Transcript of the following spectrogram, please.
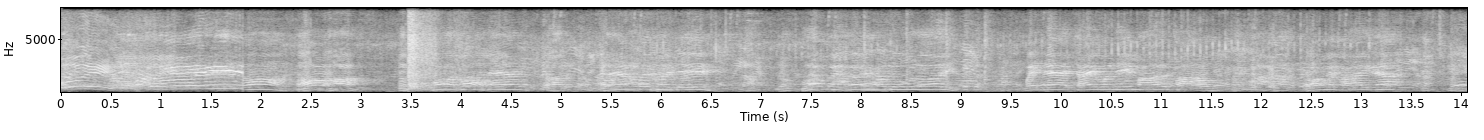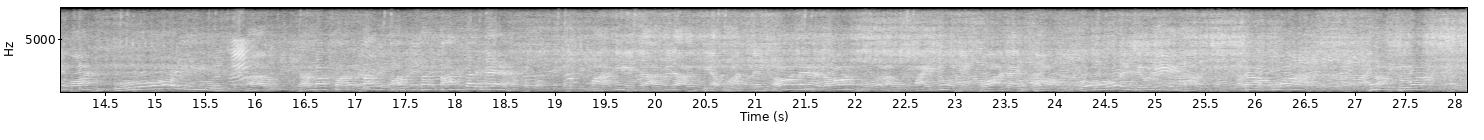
เฮ้ยอ๋ออ๋อพ่อพ่อแดงแดงไม่ค่อยดีแล้วไม่เคยมาดูเลย ไม่แน่ใจวันนี้มาหรือเปล่าพอไม่มาอีกนะ อยู่ที่บอลโอ้ยครับถ้าเราปัดตั้งปังสตังค์ได้แน่ มานี่ได้ไม่ได้ก็เสียพันเองอ๋อแน่นอนครับไปโน่นดีกว่าได้สองโอ้ยเดี๋ยวนี้เจ้าว่าผู้สวดอุป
